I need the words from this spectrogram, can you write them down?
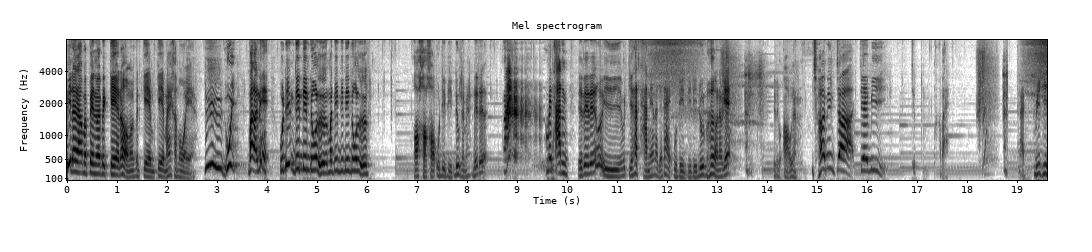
พี่เลยนะมันเป็นมันเป็นเกมนะผมมันเป็นเกมเกมให้ขโมยอะอุ้ยบ้านหลังนี้อุดินดินดินดุลมาดินดินดินดุลขอขอขออุดินดิดดุนได้ไหมเดี๋ยวเดี๋ยวอ้า ไม่ทัน เดี๋ยวเดี๋ยวเดี๋ยวเฮ้ยเมื่อกี้ถ้าทันเนี่ยเราจะได้อุดิดิดิดดุนเพิ่มนะเมื่อกี้เดี๋ยวเอากันชานินจาเจบี้จึ๊บเข้าไปอะวิธี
